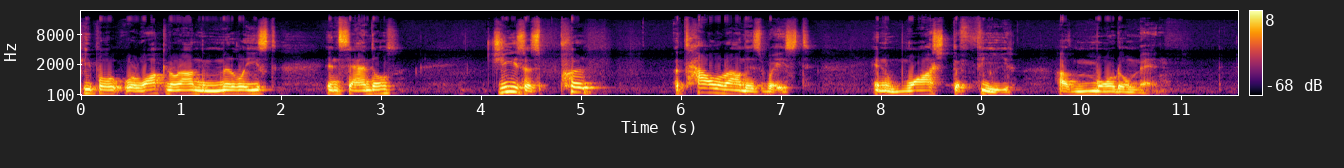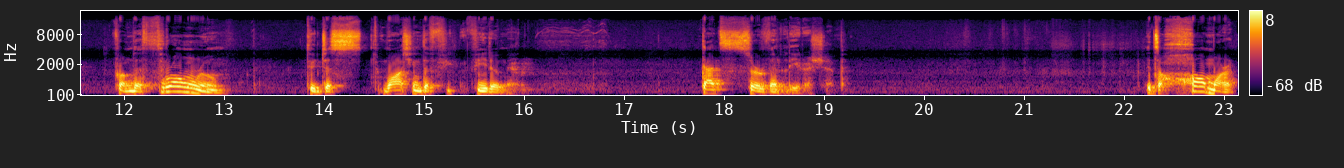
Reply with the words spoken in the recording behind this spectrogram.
people were walking around the Middle East in sandals? Jesus put a towel around his waist and washed the feet of mortal men from the throne room to just washing the feet of men. That's servant leadership. It's a hallmark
